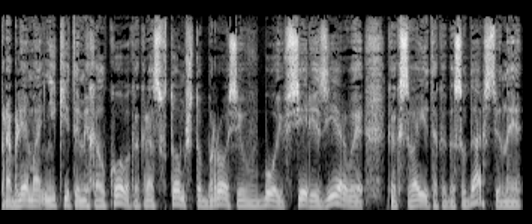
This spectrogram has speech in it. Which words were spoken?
Проблема Никиты Михалкова как раз в том, что, бросив в бой все резервы, как свои, так и государственные,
